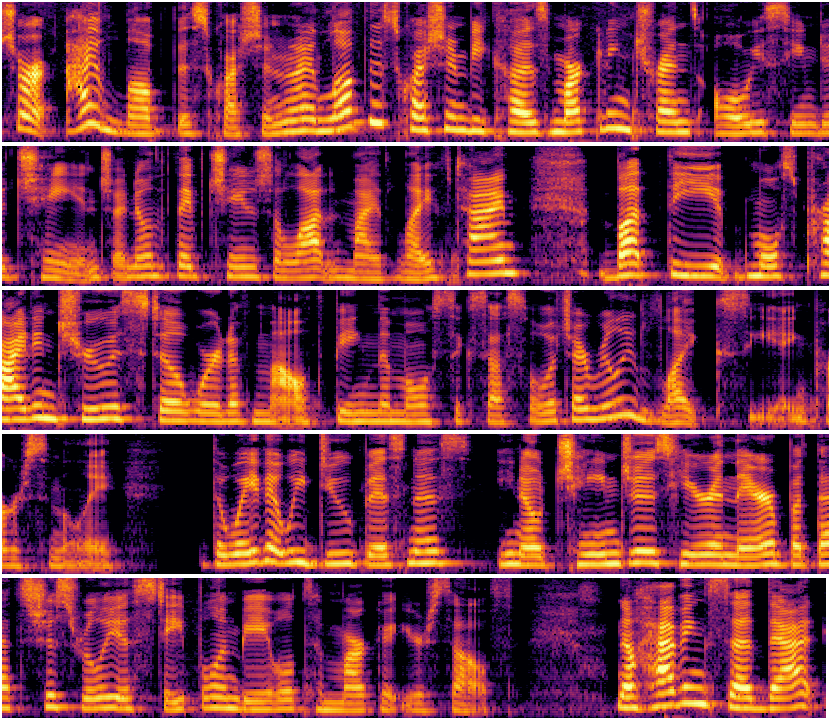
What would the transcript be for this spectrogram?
Sure. I love this question. And I love this question because marketing trends always seem to change. I know that they've changed a lot in my lifetime, but the most pride and true is still word of mouth being the most successful, which I really like seeing personally. The way that we do business, you know, changes here and there, but that's just really a staple and be able to market yourself. Now, having said that,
